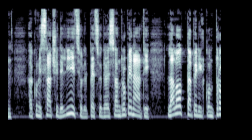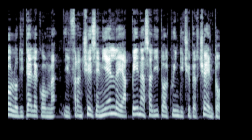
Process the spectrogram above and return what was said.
alcuni stracci dell'inizio del pezzo di Alessandro Penati. La lotta per il controllo di Telecom, il francese Niel, è appena salito al 15%,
